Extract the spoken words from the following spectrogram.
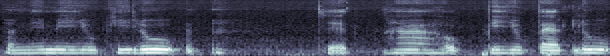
ตอนนี้มีอยู่กี่ลูก เจ็ดห้าหกมีอยู่แปดลูก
